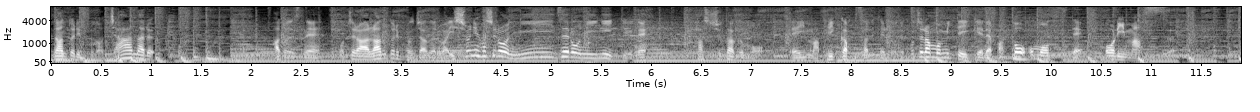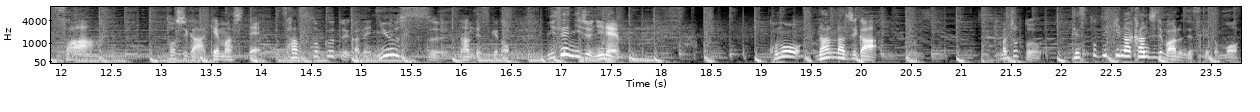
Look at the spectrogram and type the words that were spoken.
ラントリップのジャーナル。あとですねこちらラントリップのジャーナルは一緒に走ろう2022っていうねハッシュタグも、え今ピックアップされているのでこちらも見ていければと思っております。さあ年が明けまして早速というかねニュースなんですけど2022年このランラジが、まあ、ちょっとテスト的な感じではあるんですけども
